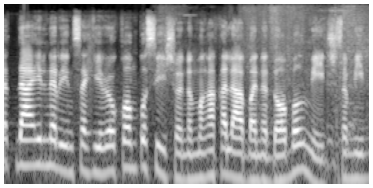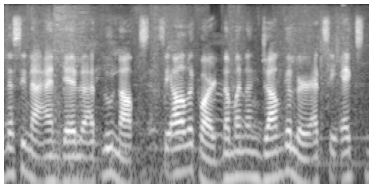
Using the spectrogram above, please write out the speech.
At dahil na rin sa hero composition ng mga kalaban na double mage sa mid na sina Angela at Lunox, si Alucard naman ang jungler at si XB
